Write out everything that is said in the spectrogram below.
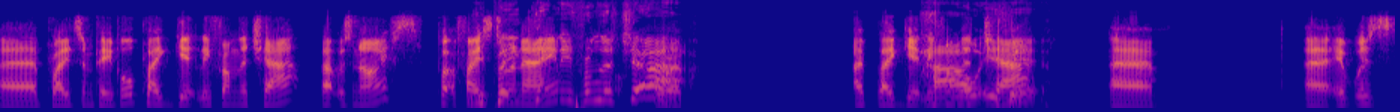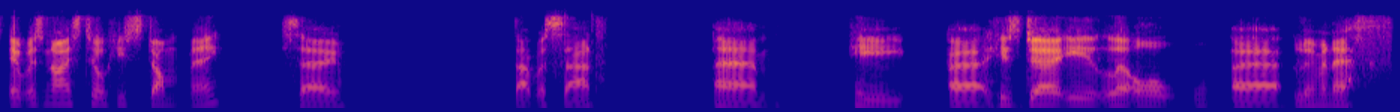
uh, played some people, played Gitley from the chat. That was nice. Put a you face to a played name. Kidney from the chat. I played Gitley from How the is chat. it? Um, uh, it was it was nice till he stomped me, so that was sad. Um, he uh, his dirty little uh, Lumineth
